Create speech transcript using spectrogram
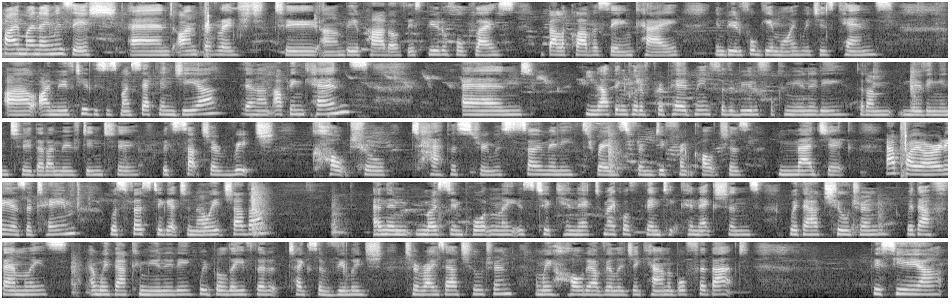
Hi, my name is Ish, and I'm privileged to um, be a part of this beautiful place, Balaclava C&K, in beautiful Gimuy, which is Cairns. Uh, I moved here, this is my second year um, up in Cairns, and nothing could have prepared me for the beautiful community that I'm moving into, that I moved into, with such a rich cultural tapestry with so many threads from different cultures, magic. Our priority as a team was first to get to know each other, and then most importantly is to connect, make authentic connections with our children, with our families, and with our community. We believe that it takes a village to raise our children, and we hold our village accountable for that. This year,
